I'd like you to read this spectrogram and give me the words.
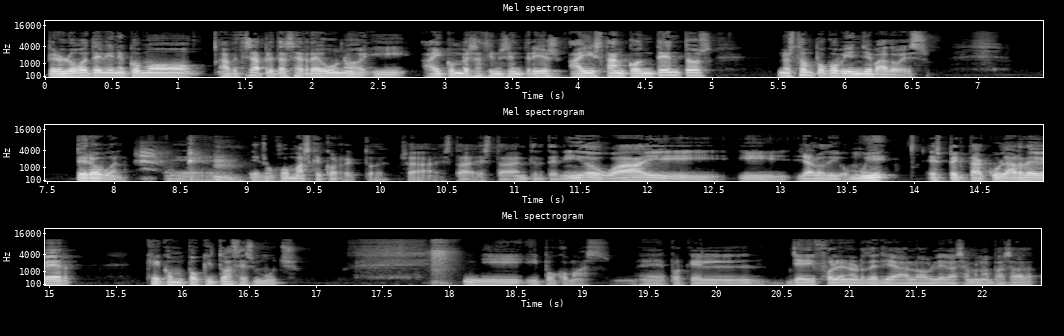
pero luego te viene como, a veces apretas R1 y hay conversaciones entre ellos, ahí están contentos, no está un poco bien llevado eso. Pero bueno, eh, hmm. es un juego más que correcto. ¿eh? O sea, está, está entretenido, guay y, ya lo digo, muy espectacular de ver que con poquito haces mucho. Y, poco más. Eh, porque el Jedi Fallen Order ya lo hablé la semana pasada.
